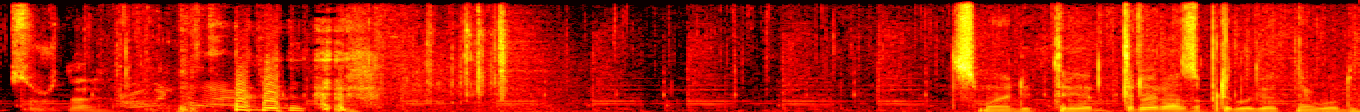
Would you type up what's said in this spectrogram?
Обсуждаю. Смотри, три, три раза предлагать не буду.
